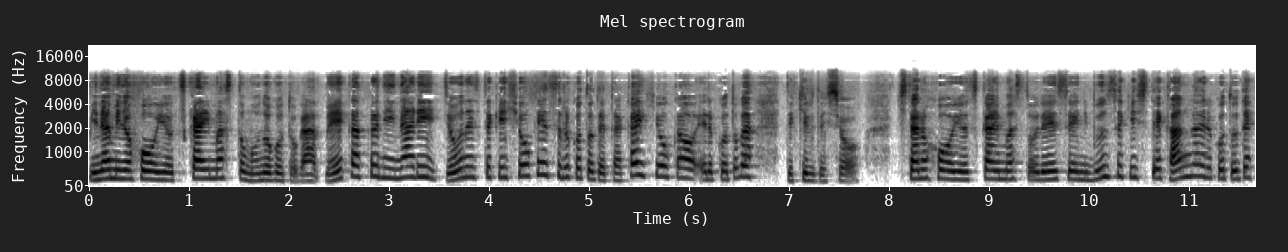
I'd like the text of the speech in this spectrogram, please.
南の方位を使いますと物事が明確になり情熱的に表現することで高い評価を得ることができるでしょう。北の方位を使いますと冷静に分析して考えることで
